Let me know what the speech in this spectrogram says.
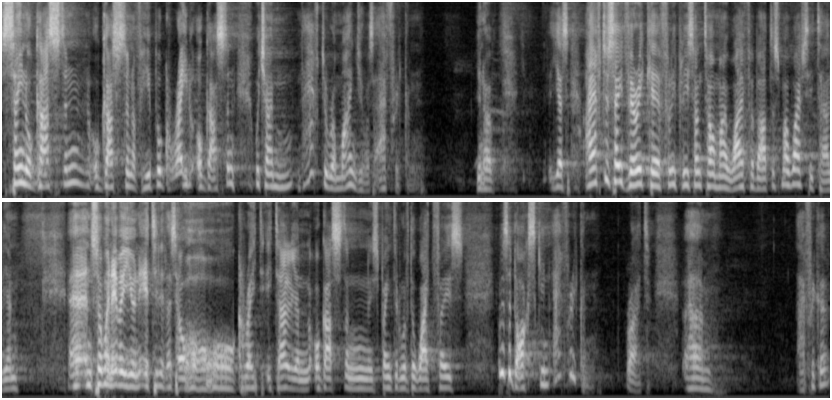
St. Augustine, Augustine of Hippo, great Augustine, which I have to remind you was African. You know, yes, I have to say it very carefully. Please don't tell my wife about this. My wife's Italian. And so whenever you're in Italy, they say, oh, great Italian, Augustine is painted with the white face. He was a dark skinned African, right? Um, Africa,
